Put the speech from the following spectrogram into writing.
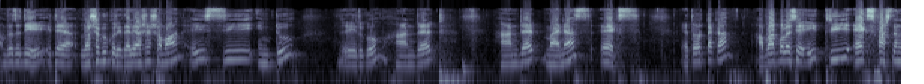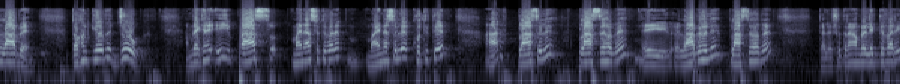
আমরা যদি এটা লসাগু করি, তাহলে আসে সমান এই সি ইন্টু এরকম হান্ড্রেড হান্ড্রেড মাইনাস এক্স এত টাকা। আবার বলেছে এই থ্রি এক্স পার্সেন্ট লাভে। তখন কি হবে? যোগ। আমরা এখানে এই প্লাস মাইনাস হতে পারে। মাইনাস হলে ক্ষতিতে, আর প্লাস হলে প্লাসে হবে। এই লাভে হলে প্লাসে হবে। তাহলে সুতরাং আমরা লিখতে পারি,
